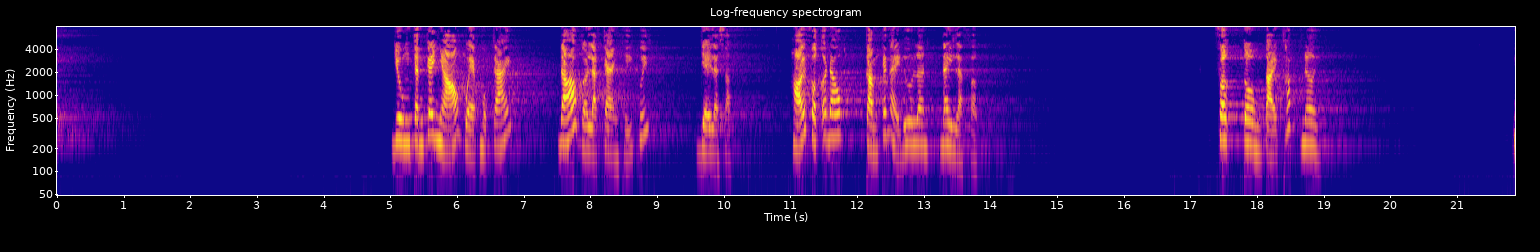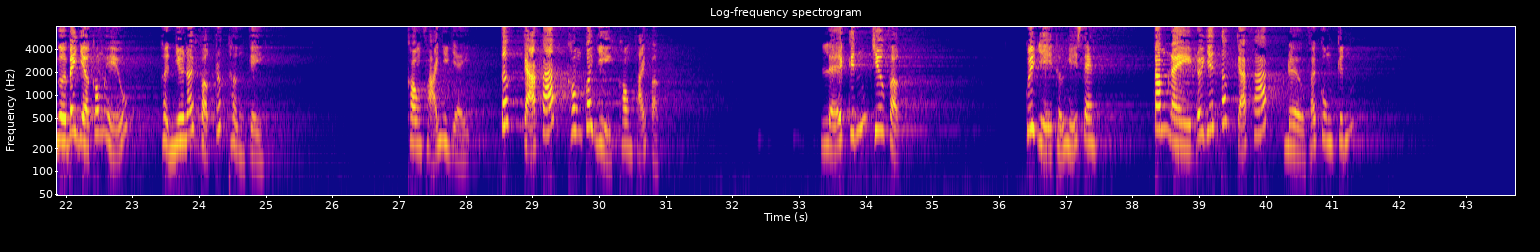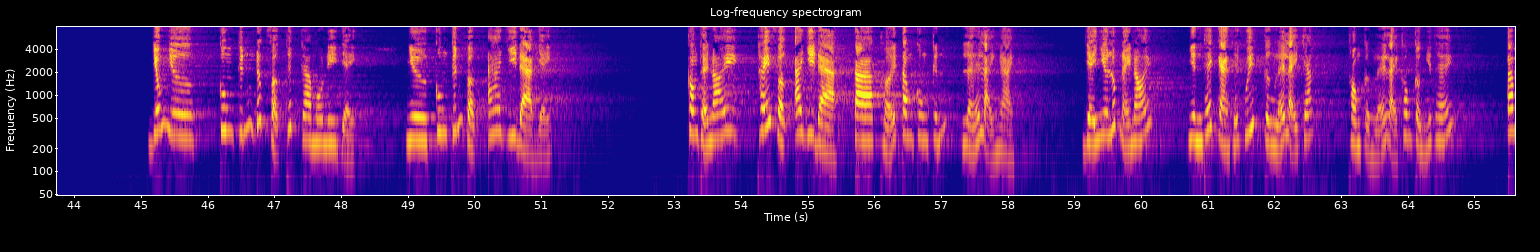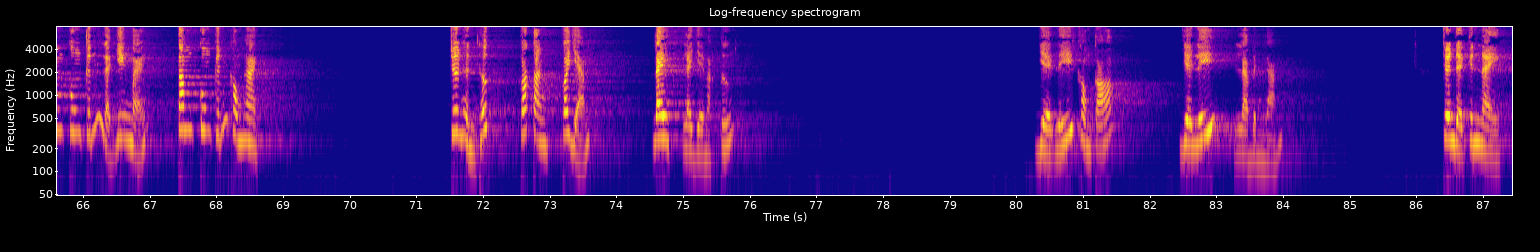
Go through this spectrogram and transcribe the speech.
Dùng cành cây nhỏ quẹt một cái. Đó gọi là càng thủy quyết vậy là sạch. Hỏi phật ở đâu cầm cái này đưa lên đây là phật. Phật tồn tại khắp nơi. Người bây giờ không hiểu hình như nói phật rất thần kỳ. Không phải như vậy tất cả pháp không có gì không phải phật. Lễ kính chư phật. Quý vị thử nghĩ xem, tâm này đối với tất cả Pháp đều phải cung kính. Giống như cung kính Đức Phật Thích Ca Mâu Ni vậy, như cung kính Phật A-di-đà vậy. Không thể nói thấy Phật A-di-đà ta khởi tâm cung kính lễ lại Ngài. Vậy như lúc nãy nói, nhìn thấy càng thể quyết cần lễ lại chăng? Không cần lễ lại không cần như thế. Tâm cung kính là viên mãn Tâm cung kính không hai. Trên hình thức có tăng, có giảm. Đây là về mặt tướng. Về lý không có, Về lý là bình đẳng. Trên đề kinh này,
